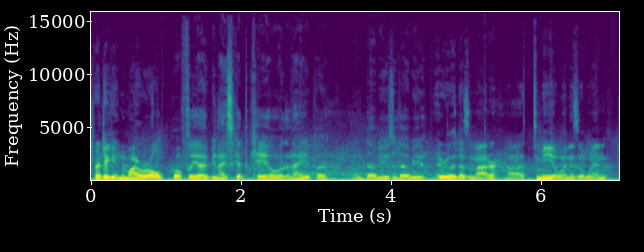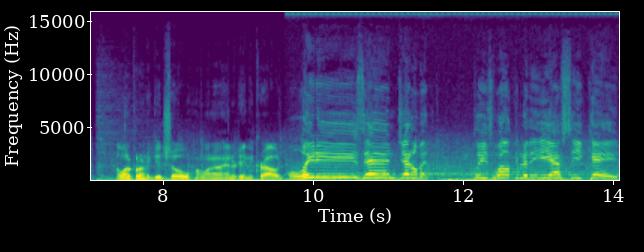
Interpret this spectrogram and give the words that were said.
trying to take it into my world. Hopefully, uh, it'd be nice to get the KO of the night, but a W is a W. It really doesn't matter. Uh, to me, a win is a win. I want to put on a good show. I want to entertain the crowd. Ladies and gentlemen, please welcome to the EFC cage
